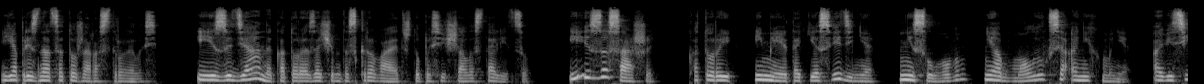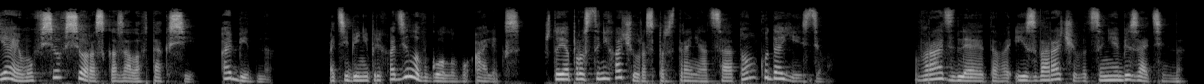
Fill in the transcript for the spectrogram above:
Я, признаться, тоже расстроилась. И из-за Дианы, которая зачем-то скрывает, что посещала столицу, и из-за Саши, который, имея такие сведения, ни словом не обмолвился о них мне. А ведь я ему все-все рассказала в такси. Обидно. А тебе не приходило в голову, Алекс, что я просто не хочу распространяться о том, куда ездила? Врать для этого и изворачиваться не обязательно.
